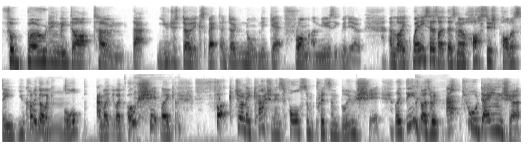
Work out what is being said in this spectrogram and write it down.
forebodingly dark tone that you just don't expect and don't normally get from a music video. And like when he says like there's no hostage policy, you kind of mm. go like oh, and like you're like oh shit, like fuck Johnny Cash and his Folsom Prison Blues shit. Like these guys are in actual danger,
